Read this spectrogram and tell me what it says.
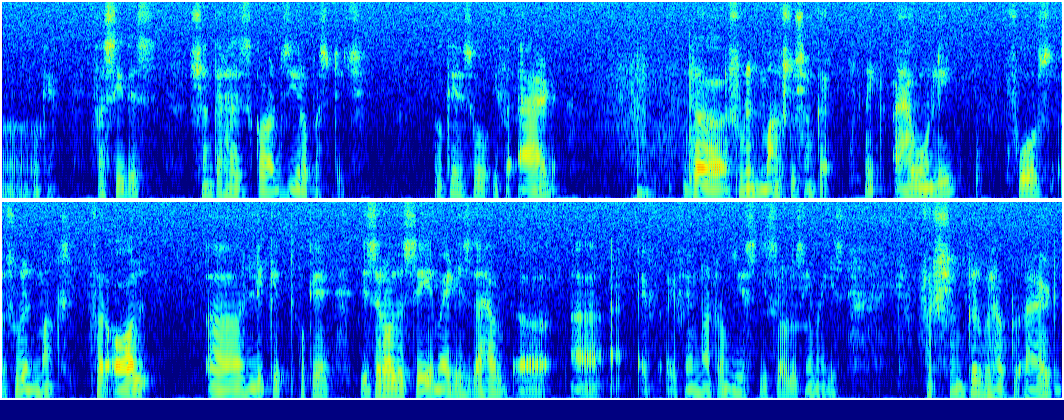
Uh, okay. First see this. Shankar has got zero percentage. Okay so if I add the student marks to Shankar like I have only four student marks for all uh, Likhith okay? These are all the same IDs I have uh, uh, if, if I'm not wrong yes these are all the same IDs for Shankar we have to add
